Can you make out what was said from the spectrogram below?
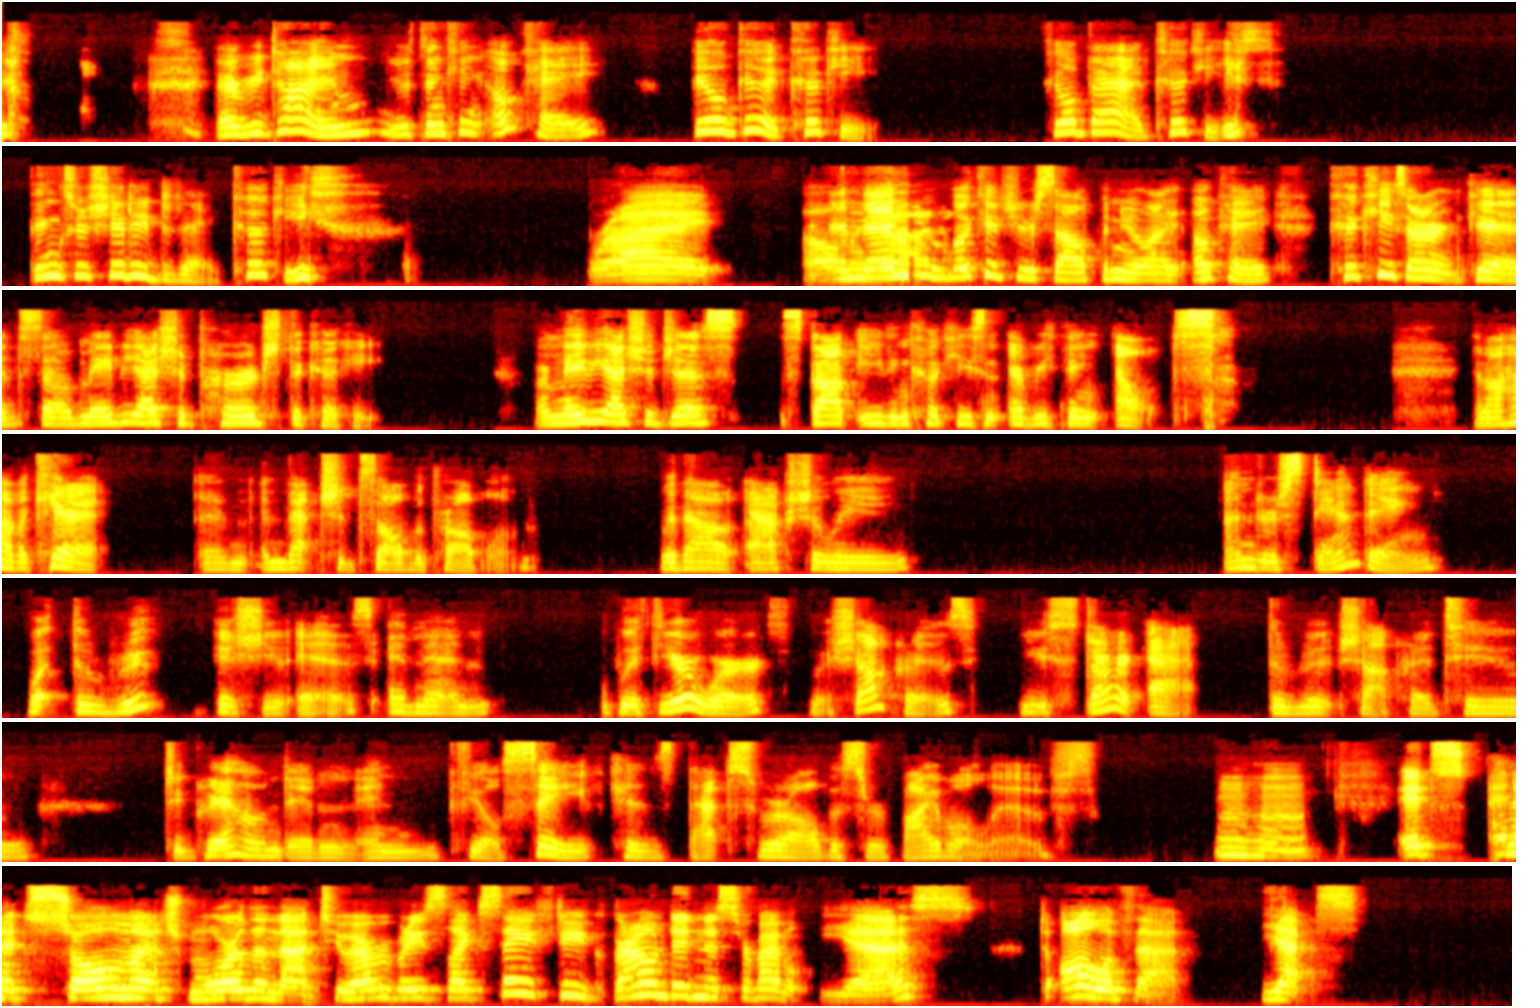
every time you're thinking, okay, feel good, cookie. Feel bad, cookie. Things are shitty today, cookie. Right. Oh and then God. you look at yourself and you're like, okay, cookies aren't good. So maybe I should purge the cookie. Or maybe I should just stop eating cookies and everything else. and I'll have a carrot and and that should solve the problem without actually understanding what the root issue is and then with your work with chakras you start at the root chakra to to ground and and feel safe because that's where all the survival lives. Mm-hmm. It's and it's so much more than that too. Everybody's like safety, groundedness, survival. Yes, to all of that. Yes.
